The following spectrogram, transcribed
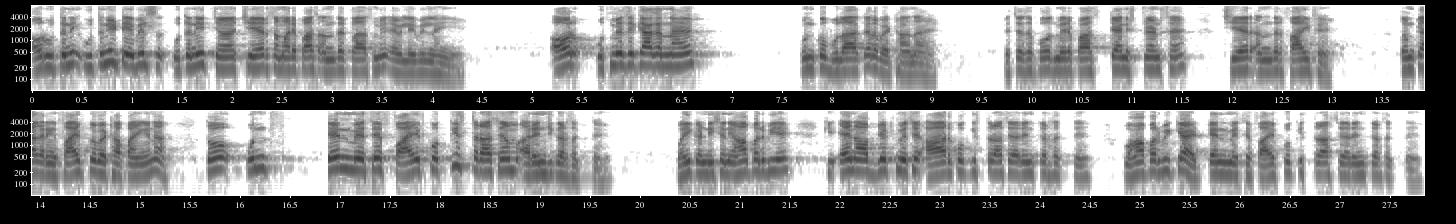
और उतनी उतनी टेबल्स उतनी चेयर्स हमारे पास अंदर क्लास में अवेलेबल नहीं है। और उसमें से क्या करना है? उनको बुलाकर बैठाना है। जैसे सपोज़ मेरे पास टेन स्टूडेंट्स हैं चेयर अंदर फाइव हैं। तो हम क्या करेंगे? फाइव को बैठा पाएँगे ना? तो उन टेन में से फाइव को किस तरह से हम अरेंज कर सकते हैं? वही कंडीशन यहाँ पर भी है कि एन ऑब्जेक्ट में से आर को किस तरह से अरेंज कर सकते हैं? तो वहाँ पर भी क्या है? टेन में से फाइव को किस तरह से अरेंज कर सकते हैं?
